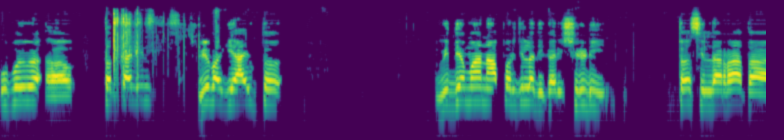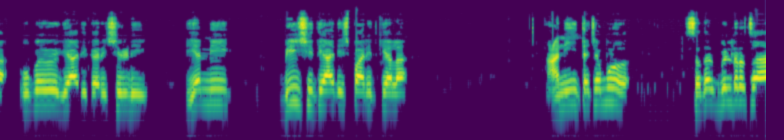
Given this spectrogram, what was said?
उप तत्कालीन विभागीय आयुक्त विद्यमान अपर जिल्हाधिकारी शिर्डी तहसीलदार राहता उपविभागीय अधिकारी शिर्डी यांनी बिनशेती आदेश पारित केला. आणि त्याच्यामुळं सदर बिल्डरचा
